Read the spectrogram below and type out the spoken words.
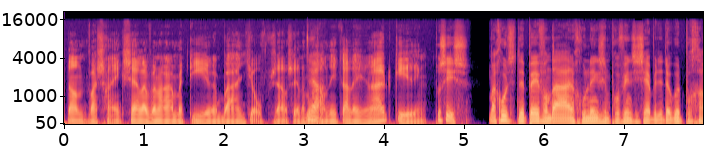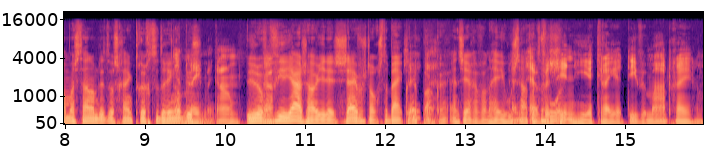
dan waarschijnlijk zelf een armetierenbaantje of zelfs helemaal Ja. niet alleen een uitkering. Precies. Maar goed, de PvdA en GroenLinks in provincies hebben dit ook op het programma staan om dit waarschijnlijk terug te dringen. Dat Dus, neem ik aan. dus over Ja. vier jaar zou je deze cijfers nog eens erbij kunnen Zeker. pakken. En zeggen van, hé, hey, hoe En, staat en het ervoor? verzin hier creatieve maatregelen.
